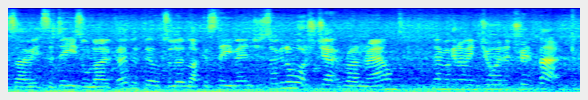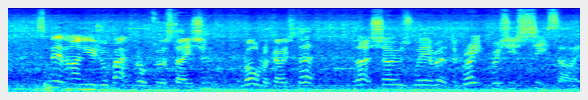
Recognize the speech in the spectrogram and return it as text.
So it's a diesel loco, but built to look like a steam engine. So we're going to watch Jack run round, then we're going to enjoy the trip back. It's a bit of an unusual backdrop to a station, roller coaster, but that shows we're at the Great British Seaside.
